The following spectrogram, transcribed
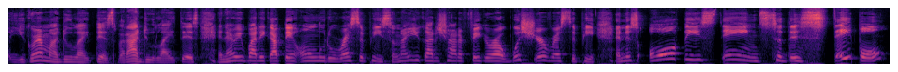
your grandma do like this, but I do like this, and everybody got their own little recipe. So now you got to try to figure figure out what's your recipe. And it's all these things to this staple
